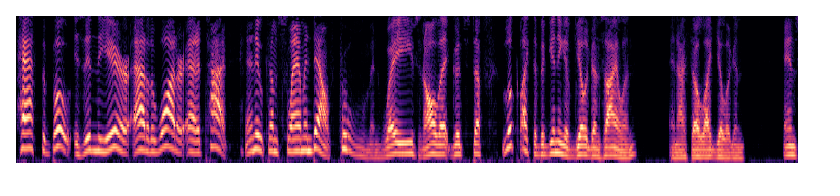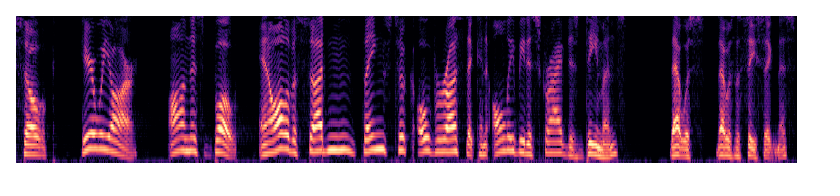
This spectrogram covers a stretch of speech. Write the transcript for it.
half the boat is in the air out of the water at a time. And it would come slamming down, boom, and waves and all that good stuff. Looked like the beginning of Gilligan's Island. And I felt like Gilligan. And so here we are on this boat. And all of a sudden, things took over us that can only be described as demons. That was, that was the seasickness.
